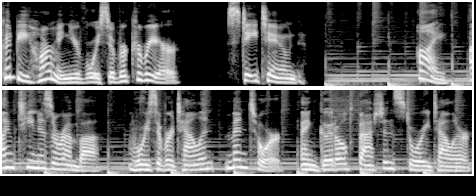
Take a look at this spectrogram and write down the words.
could be harming your voiceover career. Stay tuned. Hi, I'm Tina Zaremba, voiceover talent, mentor, and good old fashioned storyteller.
